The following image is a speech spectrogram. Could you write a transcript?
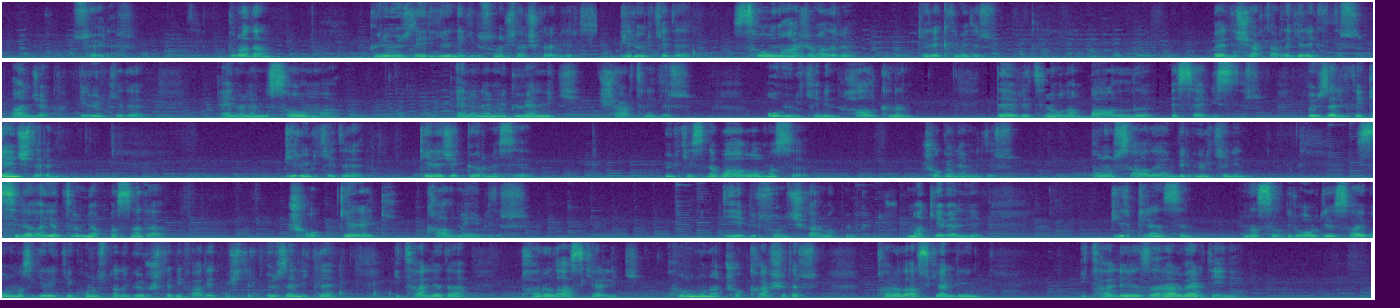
söyler. Buradan günümüzle ilgili ne gibi sonuçlar çıkarabiliriz? Bir ülkede savunma harcamaları gerekli midir? Belli şartlarda gereklidir. Ancak bir ülkede en önemli savunma, en önemli güvenlik şartı nedir? O ülkenin halkının devletine olan bağlılığı ve sevgisidir. Özellikle gençlerin bir ülkede gelecek görmesi, ülkesine bağlı olması çok önemlidir. Bunu sağlayan bir ülkenin silaha yatırım yapmasına da çok gerek kalmayabilir diye bir sonuç çıkarmak mümkündür. Machiavelli bir prensin nasıl bir orduya sahip olması gerektiği konusunda da görüşlerini ifade etmiştir. Özellikle İtalya'da paralı askerlik kurumuna çok karşıdır. Paralı askerliğin İtalya'ya zarar verdiğini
